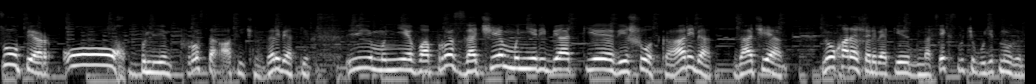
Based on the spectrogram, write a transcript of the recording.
супер! Ох, блин, просто отлично, да, ребятки? И мне вопрос, зачем мне, ребятки, решетка, а, ребят? Зачем? Ну, хорошо, ребятки, на всякий случай будет нужен.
